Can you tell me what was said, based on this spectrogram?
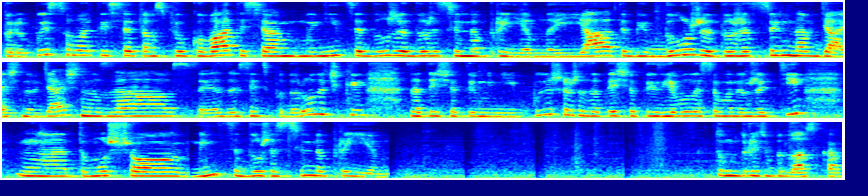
переписуватися, там спілкуватися. Мені це дуже дуже сильно приємно. І я тобі дуже дуже сильно вдячна. Вдячна за все, за всі ці подаруночки, за те, що ти мені пишеш, за те, що ти з'явилася в мене в житті, тому що мені це дуже сильно приємно. Тому, друзі, будь ласка,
